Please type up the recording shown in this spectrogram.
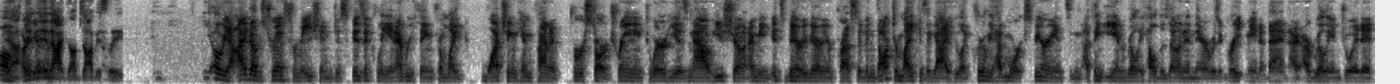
Um, yeah, and, you, and iDubbbz obviously. Oh yeah, iDubbbz transformation just physically and everything from like watching him kind of first start training to where he is now, he's shown. I mean, it's very, very impressive. And Dr. Mike is a guy who like clearly had more experience, and I think Ian really held his own in there. It was a great main event. I, I really enjoyed it.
